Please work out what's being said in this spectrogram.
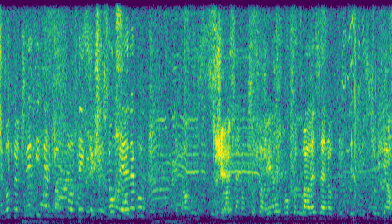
Nebo proč ten pan nebo... Cože? Cože? Leze, no, co viděla.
